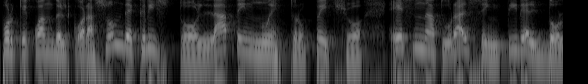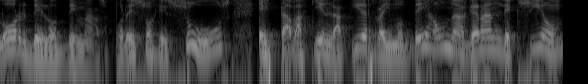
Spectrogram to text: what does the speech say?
porque cuando el corazón de Cristo late en nuestro pecho, es natural sentir el dolor de los demás. Por eso Jesús estaba aquí en la tierra y nos deja una gran lección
